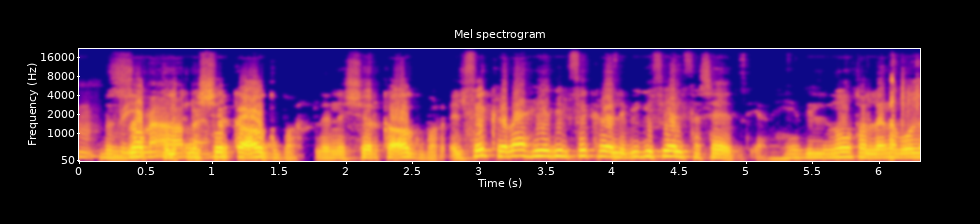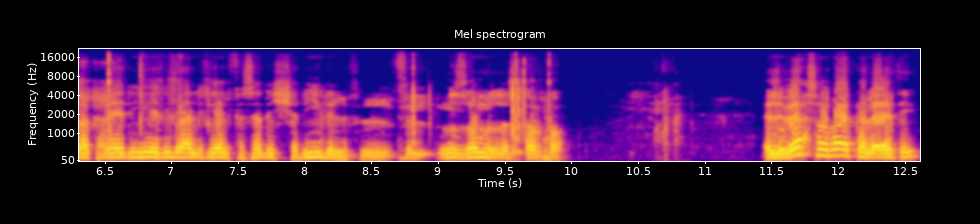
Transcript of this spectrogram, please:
بالظبط لأن يعني. الشركة أكبر لأن الشركة أكبر. الفكرة بقى هي دي الفكرة اللي بيجي فيها الفساد يعني هي دي النقطة اللي أنا بقول لك عليها دي هي دي بقى اللي فيها الفساد الشديد اللي في ال- في النظام ال startup. اللي بيحصل بقى كالآتي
